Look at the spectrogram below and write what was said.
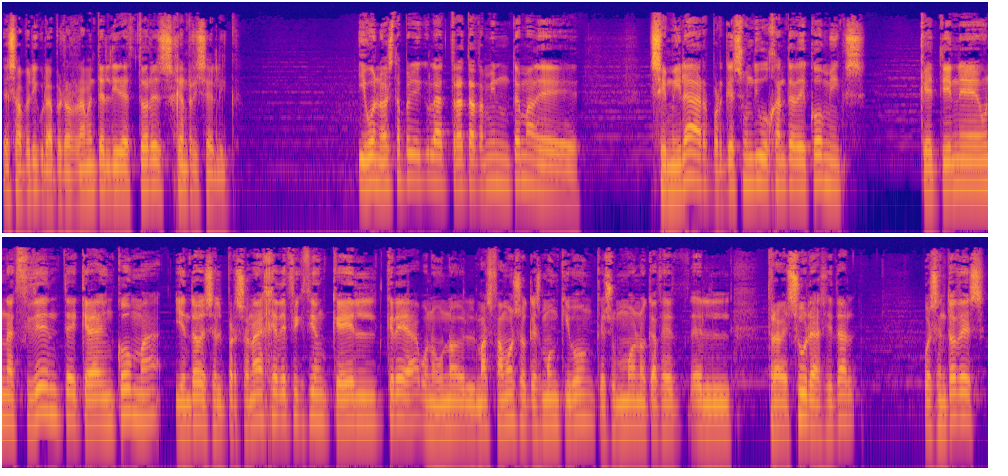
esa película, pero realmente el director es Henry Selick. Y bueno, esta película trata también un tema de similar, porque es un dibujante de cómics que tiene un accidente, queda en coma, y entonces el personaje de ficción que él crea, bueno, uno el más famoso, que es Monkey Bone, que es un mono que hace el, travesuras y tal, pues entonces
